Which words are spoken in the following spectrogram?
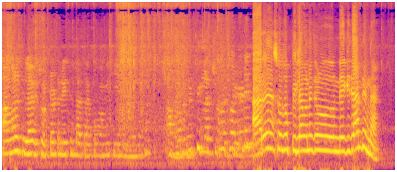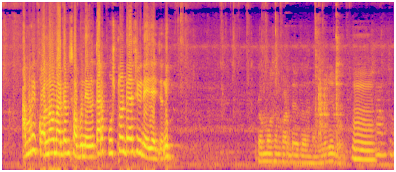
ଆମର ଥିଲା ବି ଛୋଟ ଟ୍ରେ ଥିଲା ତାକୁ ଆମେ କିଏ ନେଇଗଲା ଆରେ ସେ ଯୋଉ ପିଲାମାନେ ଯୋଉ ନେଇକି ଯାଆନ୍ତି ନା ଆମ ଏ କନକ ମ୍ୟାଡାମ ସବୁ ନେଇଗଲେ ତାର କୃଷ୍ଣ ଡ୍ରେସ ବି ନେଇଯାଇଛନ୍ତି ପ୍ରମୋସନ କରିଦେବେ ତୋର ନା ବୁଝିଲୁ ହୁଁ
